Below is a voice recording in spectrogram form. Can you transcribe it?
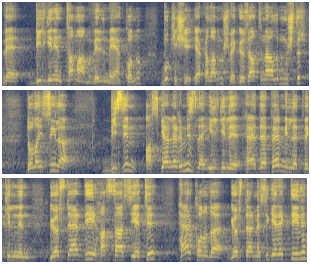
ve bilginin tamamı verilmeyen konu bu kişi yakalanmış ve gözaltına alınmıştır. Dolayısıyla bizim askerlerimizle ilgili HDP milletvekilinin gösterdiği hassasiyeti her konuda göstermesi gerektiğini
